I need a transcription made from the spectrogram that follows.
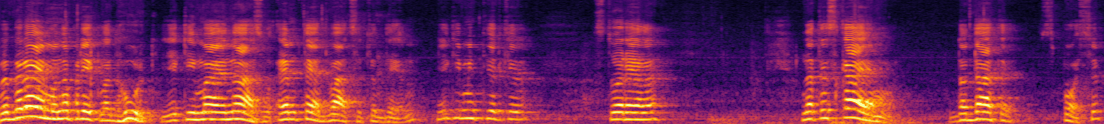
Вибираємо, наприклад, гурт, який має назву МТ-21, який ми тільки створили. Натискаємо Додати спосіб.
